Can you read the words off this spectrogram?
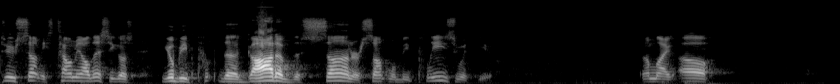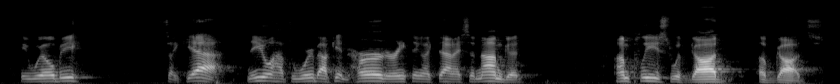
do something. He's telling me all this. He goes, You'll be the God of the sun or something will be pleased with you. And I'm like, Oh, he will be? It's like, Yeah. then you don't have to worry about getting hurt or anything like that. And I said, No, I'm good. I'm pleased with God of gods.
